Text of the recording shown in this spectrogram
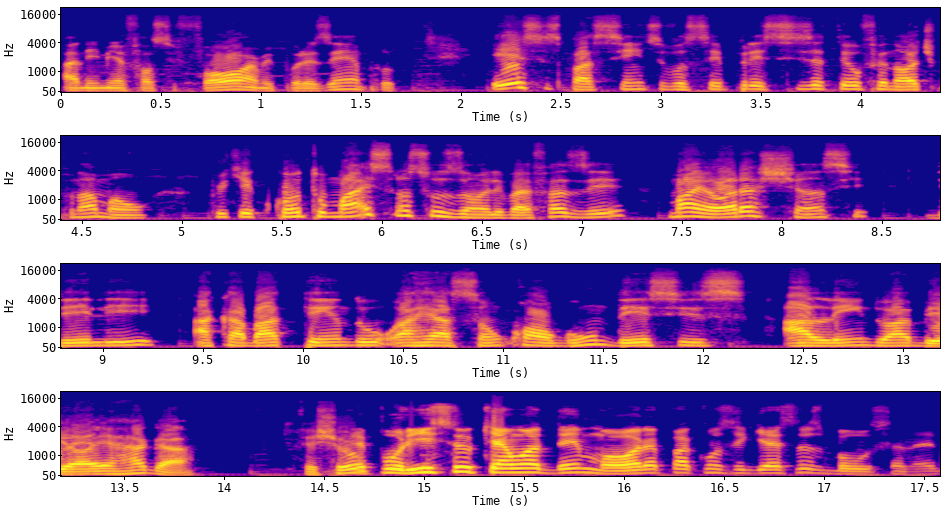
anemia falciforme, por exemplo, esses pacientes você precisa ter o fenótipo na mão, porque quanto mais transfusão ele vai fazer, maior a chance dele acabar tendo a reação com algum desses além do ABO-RH. Fechou? É por isso que é uma demora para conseguir essas bolsas, né?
